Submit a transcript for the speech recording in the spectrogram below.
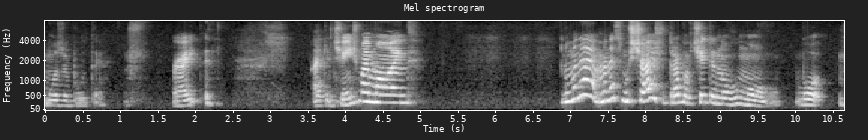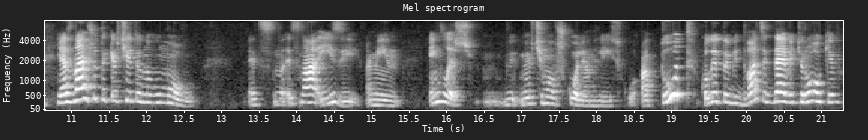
може бути. Right? I can change my mind. Ну, мене, мене смущає, що треба вчити нову мову. Бо я знаю, що таке вчити нову мову. It's, it's not easy. I mean, English, ми- вчимо в школі англійську. А тут, коли тобі 29 років.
